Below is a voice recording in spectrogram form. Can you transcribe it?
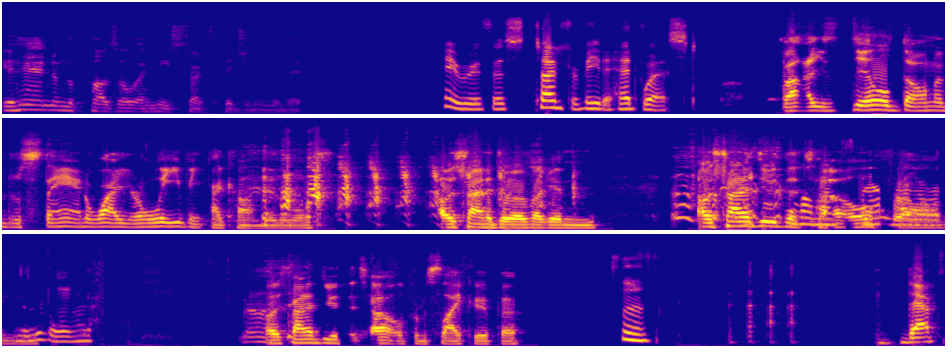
You hand him the puzzle and he starts fidgeting with it. Hey, Rufus. Time for me to head west. I still don't understand why you're leaving. I can't do the voice. I was trying to do a fucking. I was trying to do the oh, turtle from. I was trying to do the turtle from Sly Cooper. Huh. That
